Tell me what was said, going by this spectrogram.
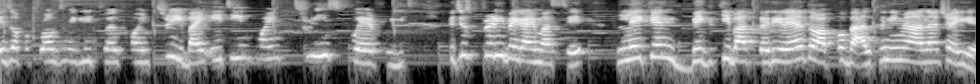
is of approximately 12.3 by 18.3 square feet, which is pretty big, I must say. लेकिन बिग की बात कर ही रहे हैं तो आपको बालकनी में आना चाहिए।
